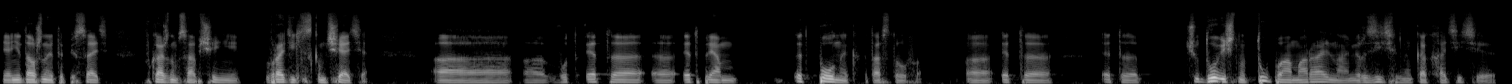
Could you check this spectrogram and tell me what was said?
и они должны это писать в каждом сообщении в родительском чате. А, а, вот это, э, это прям, это полная катастрофа. Это, это чудовищно, тупо, аморально, омерзительно, как хотите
